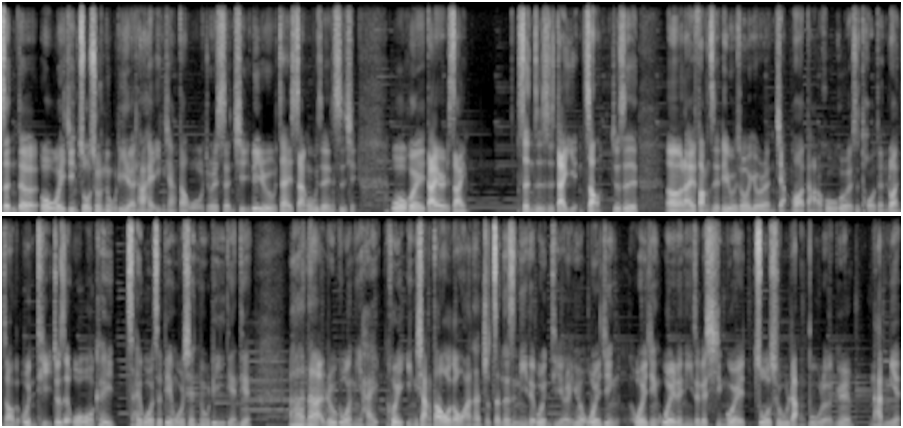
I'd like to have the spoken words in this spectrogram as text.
真的我我已经做出努力了，他还影响到我，我就会生气。例如在三屋这件事情，我会戴耳塞，甚至是戴眼罩，就是呃来防止，例如说有人讲话打呼或者是头灯乱照的问题。就是我我可以在我这边我先努力一点点。啊，那如果你还会影响到我的话，那就真的是你的问题了。因为我已经我已经为了你这个行为做出让步了，因为难免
